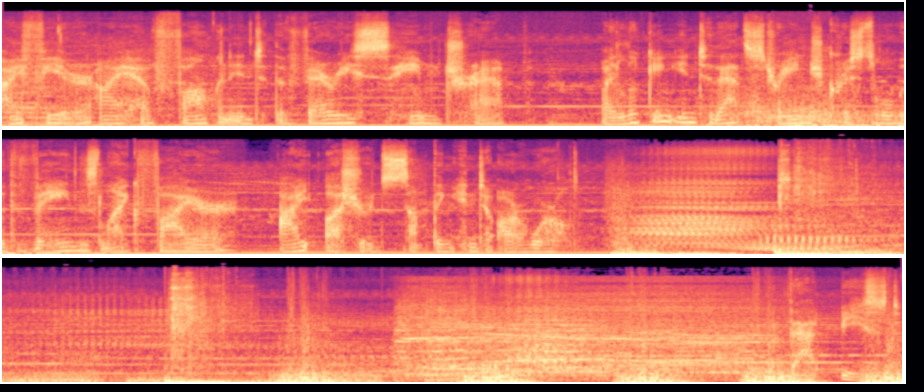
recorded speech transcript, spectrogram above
I fear I have fallen into the very same trap. By looking into that strange crystal with veins like fire, I ushered something into our world. That beast,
